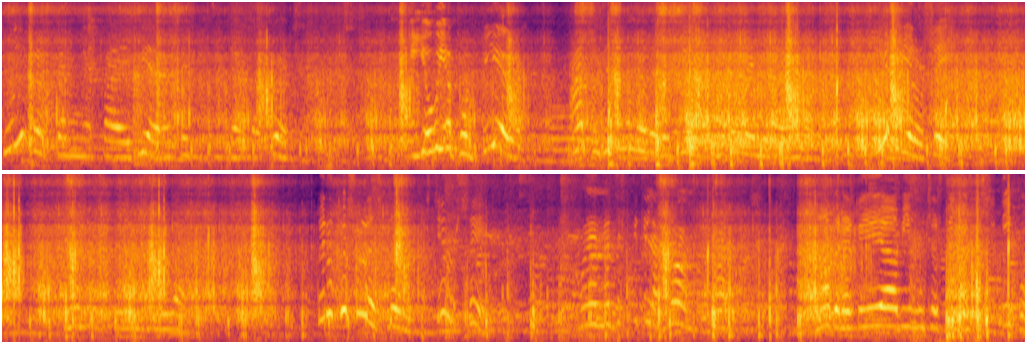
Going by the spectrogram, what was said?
yo voy a craftar una espada de piedra, no sé si te das cuenta. Y yo voy a por piedra. Ah, pues yo tengo uno de piedra, no te voy a ayudar a nada. Y eso ya lo sé. No nos podemos ayudar. Pero ¿qué son las formas? Ya lo sé. Bueno, no te explique las formas, ¿vale? No, pero es que yo ya vi muchos vídeos de ese tipo.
